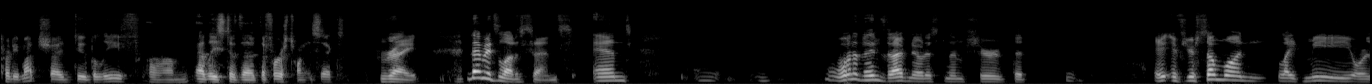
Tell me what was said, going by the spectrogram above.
Pretty much, I do believe, um, at least of the the first twenty six. Right that makes a lot of sense. And one of the things that I've noticed, and I'm sure that if you're someone like me or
